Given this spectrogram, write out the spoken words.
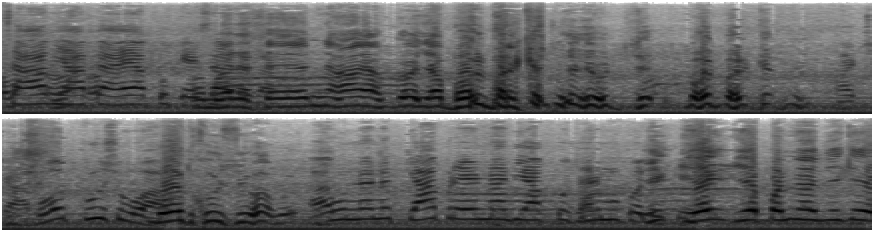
साहब यहाँ पे आए आपको कैसा हमारे शहर में आए हमको यहाँ बहुत बरकत मिली बहुत बरकत मिली। अच्छा बहुत खुश हुआ। बहुत खुश हुआ आ, उन्होंने क्या प्रेरणा दी आपको धर्म को ये ये ये पढ़ना जी कि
